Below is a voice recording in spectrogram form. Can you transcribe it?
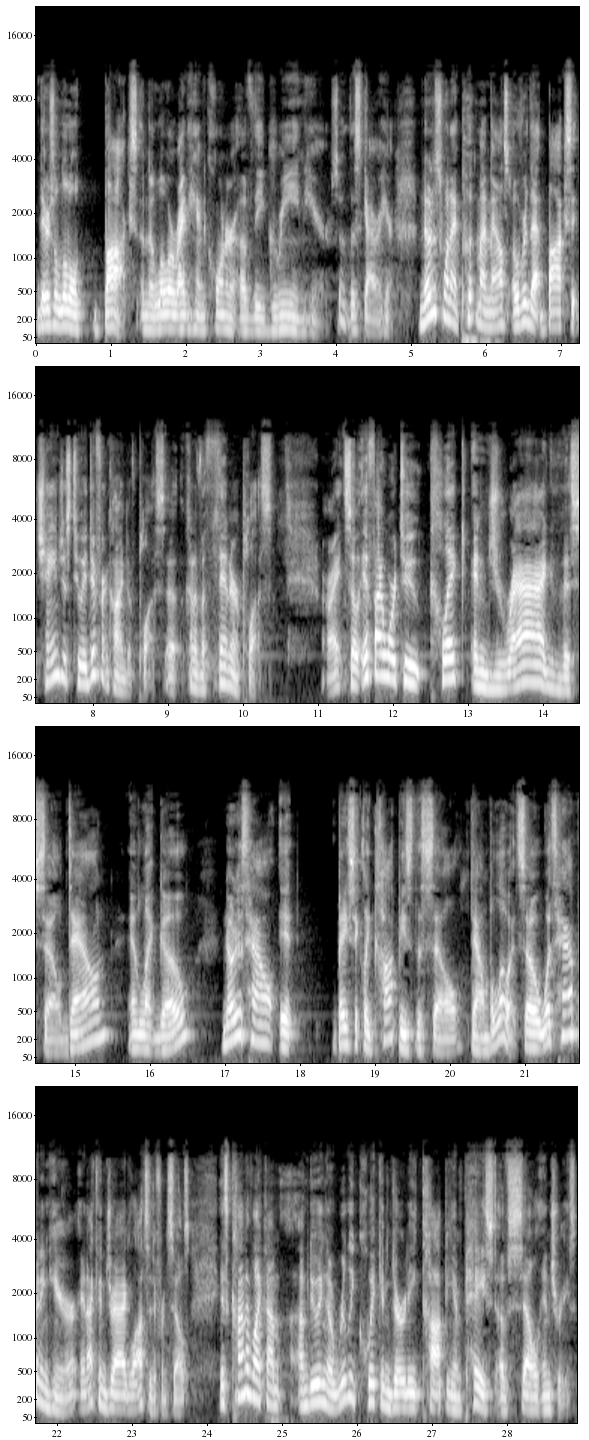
there's a little box in the lower right hand corner of the green here. So this guy right here. Notice when I put my mouse over that box, it changes to a different kind of plus, a, kind of a thinner plus. All right, so if I were to click and drag this cell down and let go, notice how it basically copies the cell down below it. So what's happening here, and I can drag lots of different cells, is kind of like I'm, I'm doing a really quick and dirty copy and paste of cell entries.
